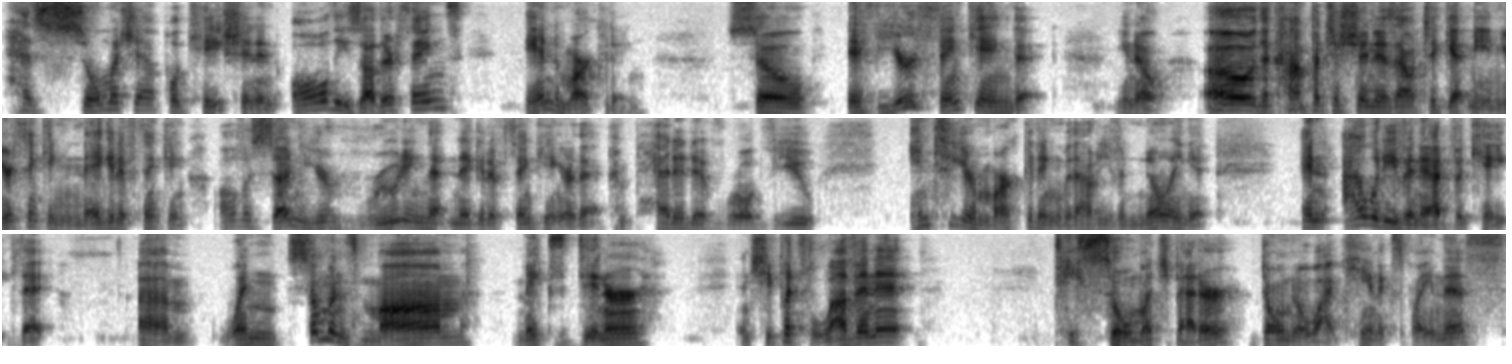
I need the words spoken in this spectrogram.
has so much application in all these other things and marketing. So if you're thinking that, you know, oh, the competition is out to get me, and you're thinking negative thinking, all of a sudden you're rooting that negative thinking or that competitive worldview into your marketing without even knowing it. And I would even advocate that um, when someone's mom makes dinner and she puts love in it, tastes so much better. Don't know why. Can't explain this.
